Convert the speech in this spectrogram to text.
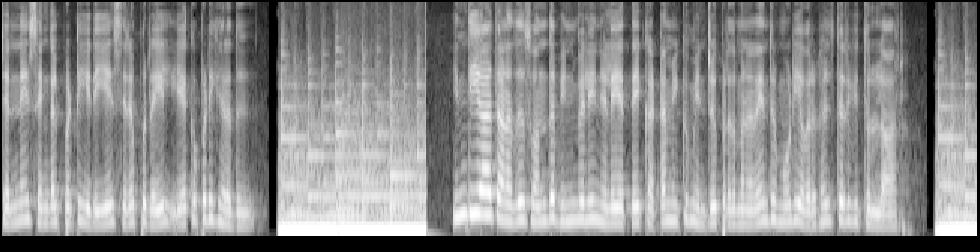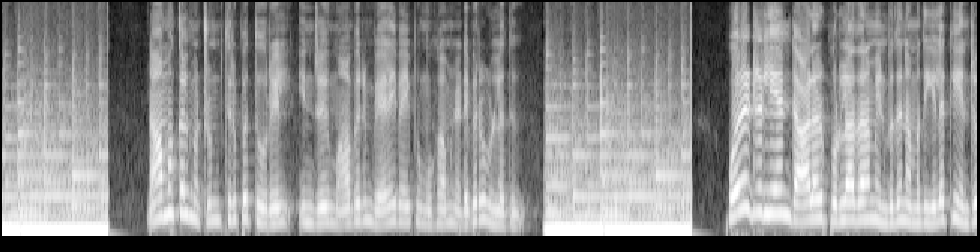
சென்னை செங்கல்பட்டு இடையே சிறப்பு ரயில் இயக்கப்படுகிறது. இந்தியா தனது சொந்த விண்வெளி நிலையத்தை கட்டமைக்கும் என்று பிரதமர் நரேந்திர மோடி அவர்கள் தெரிவித்துள்ளார். நாமக்கல் மற்றும் திருப்பத்தூரில் இன்று மாபெரும் வேலைவாய்ப்பு முகாம் நடைபெற உள்ளது ஒரு டிரில்லியன் டாலர் பொருளாதாரம் என்பது நமது இலக்கு என்று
